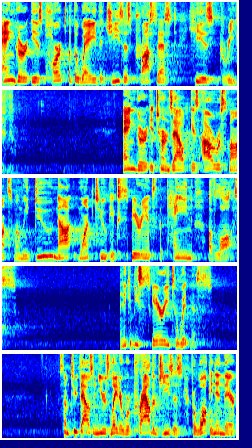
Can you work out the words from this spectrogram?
Anger is part of the way that Jesus processed his grief. Anger, it turns out, is our response when we do not want to experience the pain of loss. And it can be scary to witness some 2,000 years later, we're proud of Jesus for walking in there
